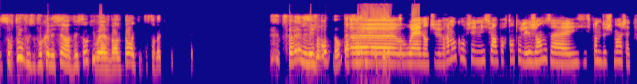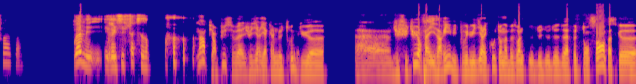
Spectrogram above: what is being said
surtout vous, vous connaissez un vaisseau qui voyage dans le temps et qui s'en occupe. Vous savez les légendes, non Personne. Euh, ouais, non, tu veux vraiment confier une mission importante aux légendes, ça, ils, ils se plantent de chemin à chaque fois, quoi. Ouais, mais ils- ils réussissent chaque saison. non puis en plus euh, je veux dire il y a quand même le truc du euh, euh, du futur enfin ils arrivent ils pouvaient lui dire écoute on a besoin de de, de, de, un peu de ton sang parce que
